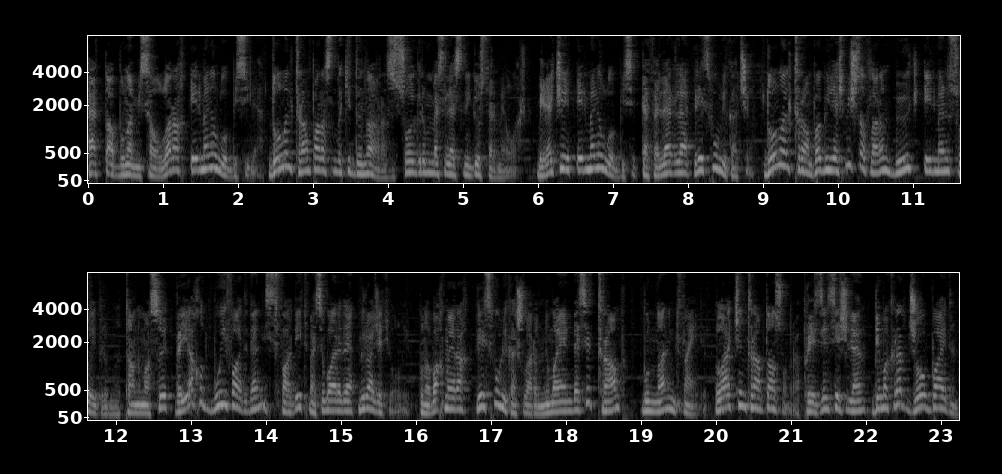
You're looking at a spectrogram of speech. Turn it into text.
Hətta buna misal olaraq erməni lobbisi ilə Donald Trump arasındakı dırnaqarası soyqırım məsələsini göstərmək olar. Belə ki, erməni lobbisi dəfələrlə respublikaçı Donald Trumpa Birləşmiş Ştatların böyük erməni soyqırımını tanıması və yaxud bu ifadədən istifadə etməsi barədə müraciət yollayıb. Buna baxmayaraq respublikaçıların nümayəndəsi Trump bundan imtina edib. Lakin Trumpdan sonra prezident seçilən demokrat Joe Biden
